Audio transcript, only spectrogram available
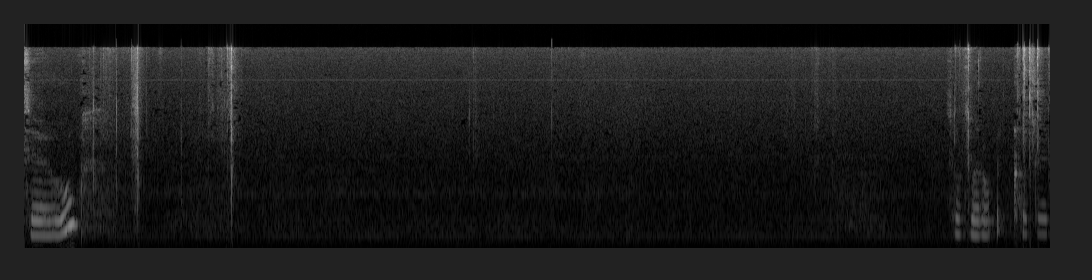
so. It's a little bit crooked.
